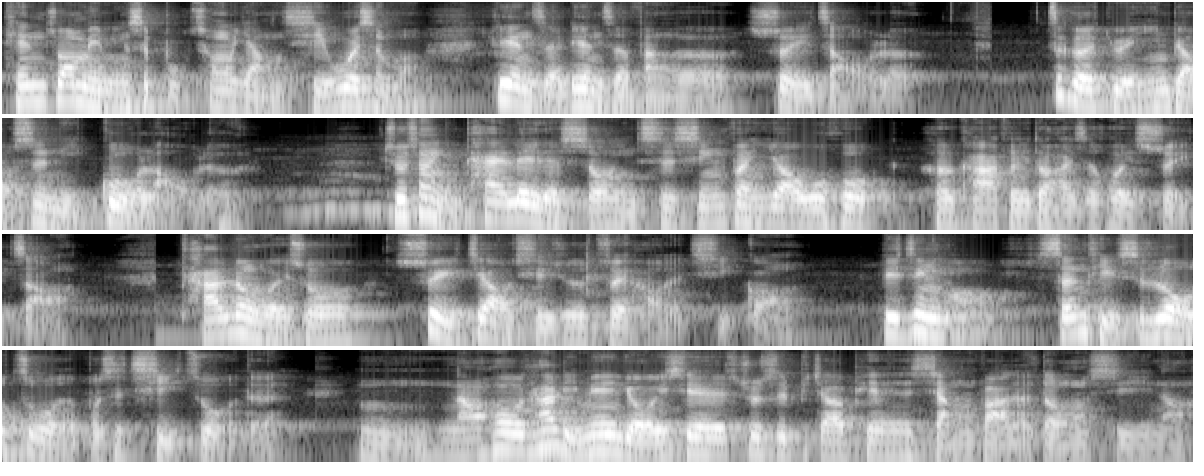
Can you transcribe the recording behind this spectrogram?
天庄明明是补充氧气，为什么练着练着反而睡着了？这个原因表示你过劳了。就像你太累的时候，你吃兴奋药物或喝咖啡都还是会睡着。他认为说，睡觉其实就是最好的气功，毕竟身体是肉做的，不是气做的。嗯，然后它里面有一些就是比较偏想法的东西，然后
